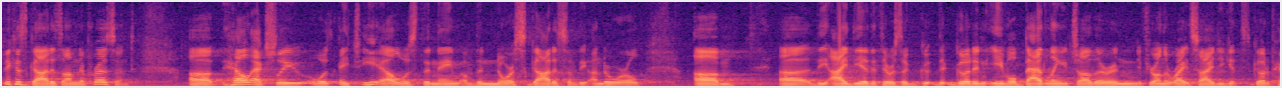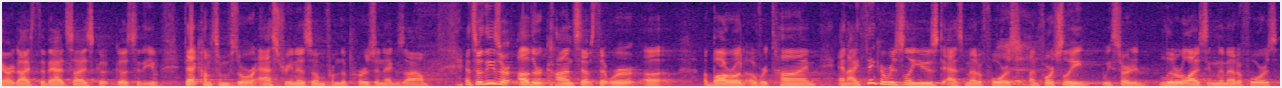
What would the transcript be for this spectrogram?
because God is omnipresent. Uh, hell actually was, H E L was the name of the Norse goddess of the underworld. Um, uh, the idea that there was a good, good and evil battling each other, and if you're on the right side, you get to go to paradise, the bad side go- goes to the evil. That comes from Zoroastrianism, from the Persian exile. And so these are other concepts that were uh, borrowed over time, and I think originally used as metaphors. Unfortunately, we started literalizing the metaphors.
